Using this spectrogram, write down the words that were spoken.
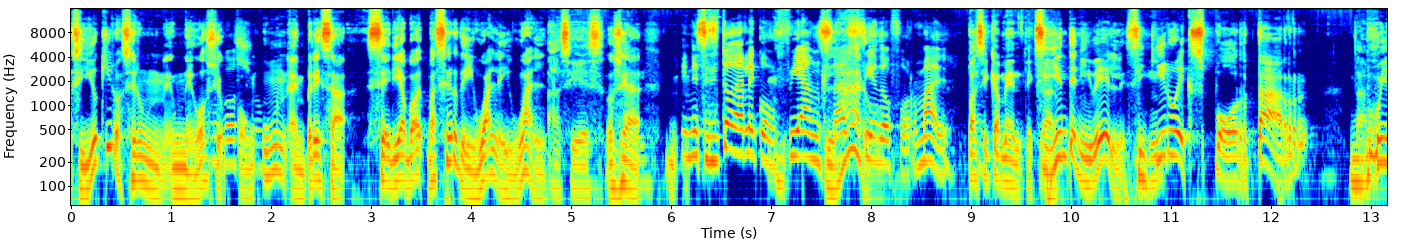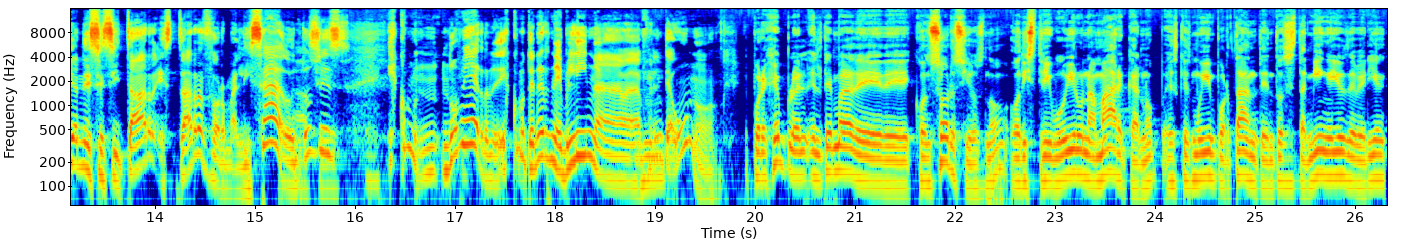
si yo quiero hacer un, negocio, con una empresa seria, va, a ser de igual a igual. Así es. O sea... Y necesito darle confianza siendo formal. Básicamente, claro. Siguiente nivel, si quiero exportar voy a necesitar estar formalizado. Entonces, es. como no ver, es como tener neblina frente a uno. Por ejemplo, el, tema de, consorcios, ¿no? O distribuir una marca, ¿no? Es que es muy importante. Entonces, también ellos deberían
